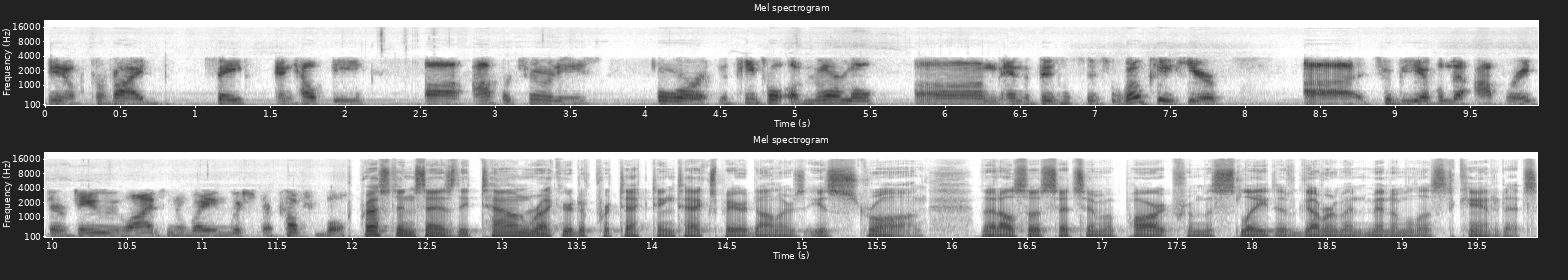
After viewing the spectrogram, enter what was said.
you know provide safe and healthy uh, opportunities for the people of Normal um, and the businesses located here uh, to be able to operate their daily lives in a way in which they're comfortable. Preston says the town record of protecting taxpayer dollars is strong. That also sets him apart from the slate of government minimalist candidates.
